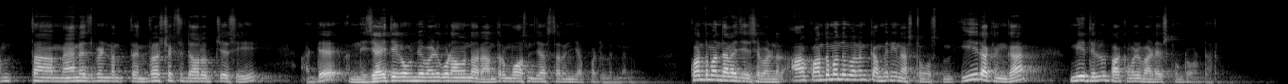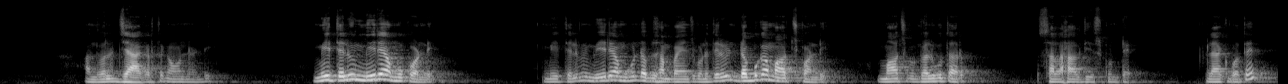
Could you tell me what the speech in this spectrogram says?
అంత మేనేజ్మెంట్ అంత ఇన్ఫ్రాస్ట్రక్చర్ డెవలప్ చేసి అంటే నిజాయితీగా ఉండేవాళ్ళు కూడా ఉన్నారు. అందరూ మోసం చేస్తారని చెప్పట్లేదు నేను. కొంతమంది అలా చేసేవాళ్ళు ఆ కొంతమంది వలన కంపెనీకి నష్టం వస్తుంది. ఈ రకంగా మీ తెలుగు పక్క వాళ్ళు వాడేసుకుంటూ ఉంటారు. అందువల్ల జాగ్రత్తగా ఉండండి. మీ తెలుగు మీరే అమ్ముకోండి. మీ తెలివి మీరే అమ్ముకుని డబ్బు సంపాదించుకోండి. తెలివిని డబ్బుగా మార్చుకోండి. మార్చుకోగలుగుతారు సలహాలు తీసుకుంటే. లేకపోతే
